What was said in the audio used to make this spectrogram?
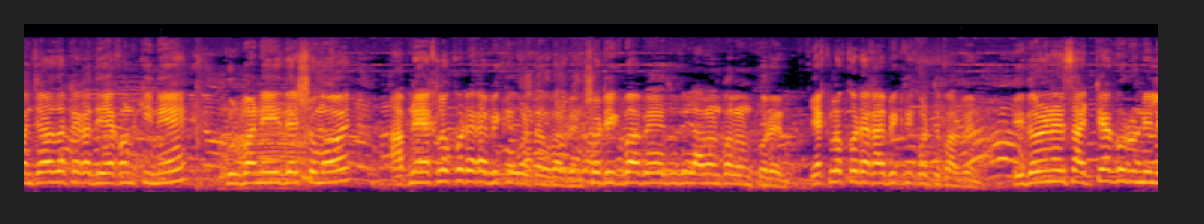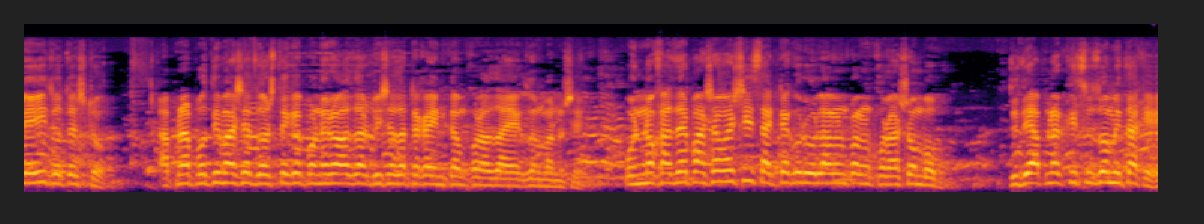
পঞ্চাশ হাজার টাকা দিয়ে এখন কিনে কুরবানি ঈদের সময় আপনি এক লক্ষ টাকা বিক্রি করতে পারবেন। সঠিকভাবে যদি লালন পালন করেন এক লক্ষ টাকায় বিক্রি করতে পারবেন। এই ধরনের চারটা গরু নিলেই যথেষ্ট। আপনার প্রতি মাসে দশ থেকে পনেরো হাজার বিশ হাজার টাকা ইনকাম করা যায় একজন মানুষের। অন্য কাজের পাশাপাশি ষাটটা গরু লালন পালন করা সম্ভব। যদি আপনার কিছু জমি থাকে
